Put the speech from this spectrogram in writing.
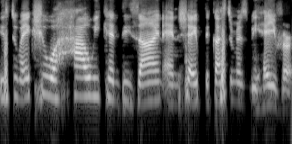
is to make sure how we can design and shape the customer's behavior.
